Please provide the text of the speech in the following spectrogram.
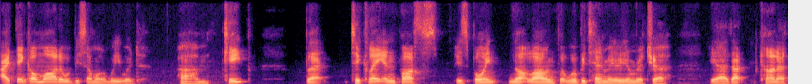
I think Almada would be someone we would um, keep. But to Clayton past his point, not long, but we'll be 10 million richer. Yeah, that kind of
